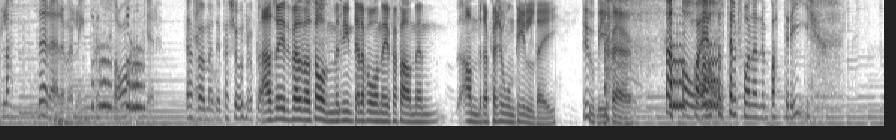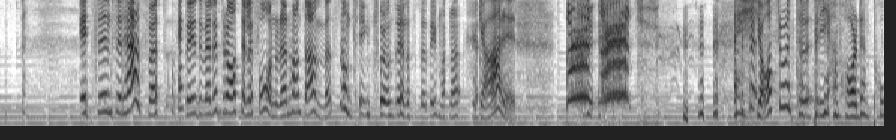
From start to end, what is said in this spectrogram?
platser är det väl inte saker? jag har för mig det är personer och plats. Alltså inte för att vara sån, men din telefon är ju för fan en andra person till dig. To be fair. Har Elsas telefon en batteri? It seems it has för att Okej. det är en väldigt bra telefon och den har inte använts någonting på de senaste timmarna. Got it. Jag tror inte att Briam har den på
